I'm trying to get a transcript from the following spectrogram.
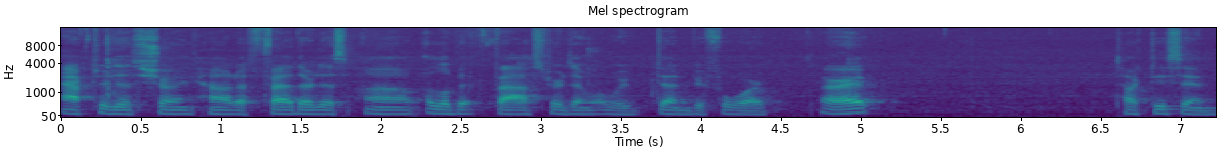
after this showing how to feather this uh, a little bit faster than what we've done before. All right, talk to you soon.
